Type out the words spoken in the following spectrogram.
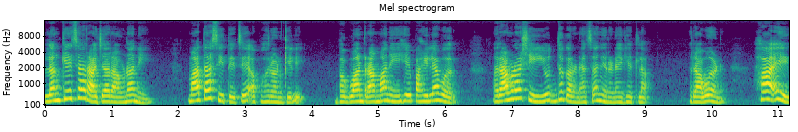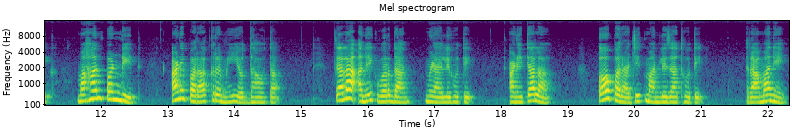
लंकेचा राजा रावणाने माता सीतेचे अपहरण केले. भगवान रामाने हे पाहिल्यावर रावणाशी युद्ध करण्याचा निर्णय घेतला. रावण हा एक महान पंडित आणि पराक्रमी योद्धा होता. त्याला अनेक वरदान मिळाले होते आणि त्याला अपराजित मानले जात होते. रामाने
